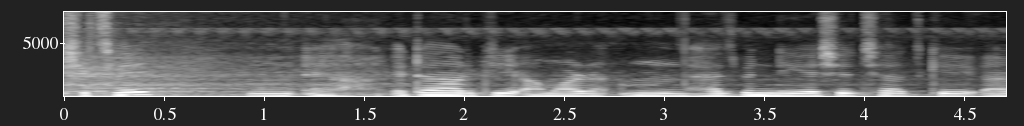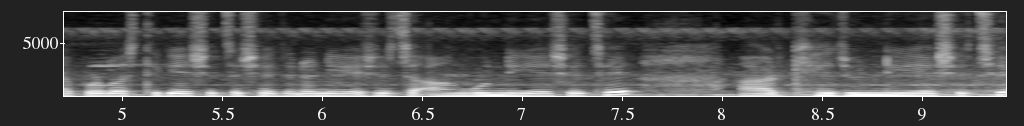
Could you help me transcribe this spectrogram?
এসেছে এটা আর কি আমার হাজব্যান্ড নিয়ে এসেছে আজকে প্রবাস থেকে এসেছে সেই জন্য নিয়ে এসেছে, আঙ্গুর নিয়ে এসেছে আর খেজুর নিয়ে এসেছে।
